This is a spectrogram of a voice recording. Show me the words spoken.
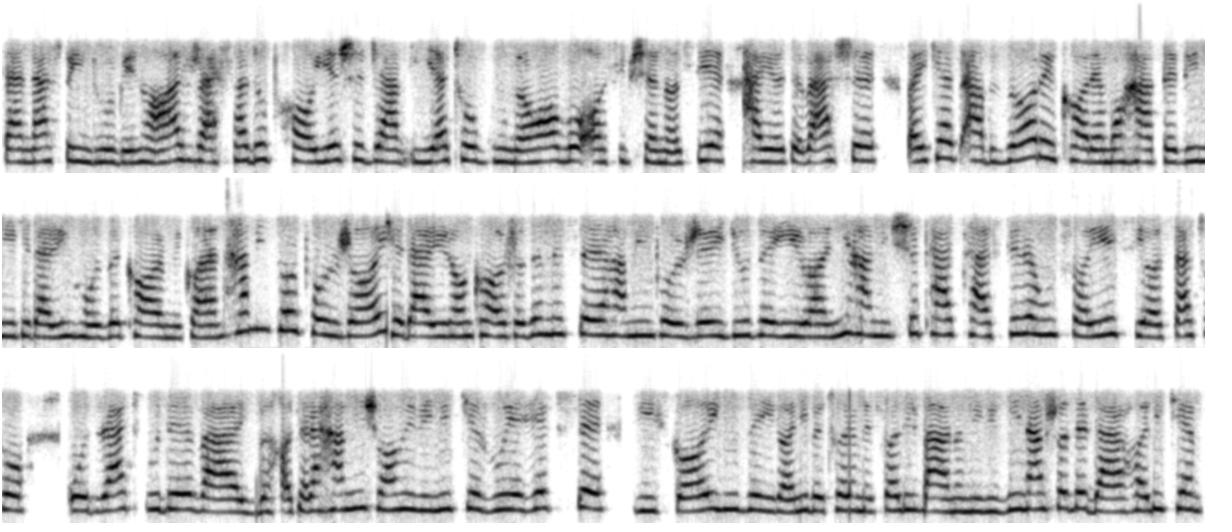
در نصب این دوربین ها هست رصد و پایش جمعیت و گونه ها و آسیب شناسی حیات وحش و یکی از ابزار کار محققینی که در این حوزه کار می‌کنن. همینطور پروژه‌ای که در ایران کار شده مثل همین پروژه یوز ایرانی همیشه تحت تاثیر اون سایه سیاست و قدرت بوده و به خاطر همین شما می‌بینید که روی حفظ زیستگاه یوز ایرانی به طور مثالی برنامه ریزی نشده در حالی که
